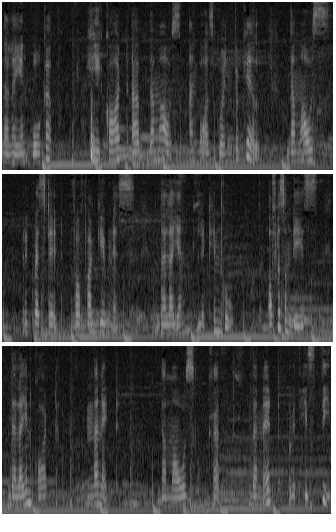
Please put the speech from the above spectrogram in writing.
The lion woke up. He caught up the mouse and was going to kill. The mouse requested for forgiveness. The lion let him go. After some days, the lion caught the net. The mouse cut the net with his teeth.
